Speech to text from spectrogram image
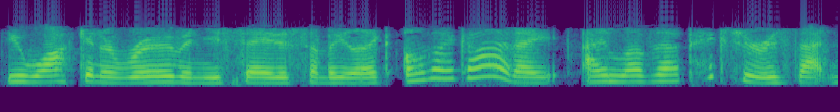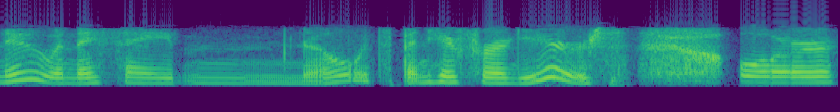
you walk in a room and you say to somebody like, "Oh my God, I I love that picture. Is that new?" And they say, mm, "No, it's been here for years." Or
